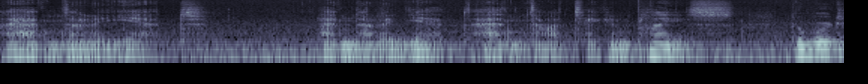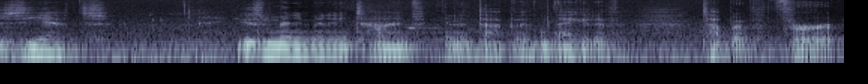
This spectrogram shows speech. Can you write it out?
I haven't done it yet. I haven't done it yet. It hasn't not taken place. The word is yet. Used many, many times in a type of negative type of verb,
